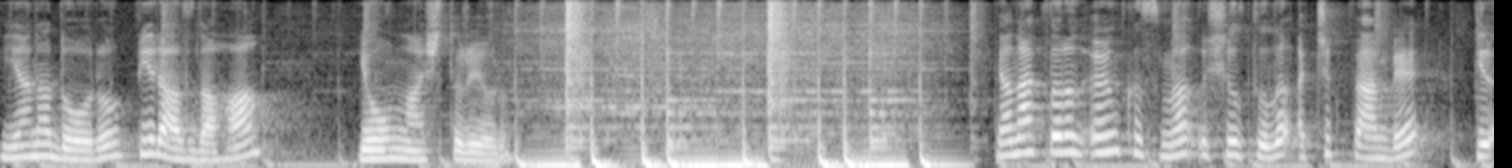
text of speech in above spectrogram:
yana doğru biraz daha yoğunlaştırıyorum. Yanakların ön kısmına ışıltılı açık pembe bir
